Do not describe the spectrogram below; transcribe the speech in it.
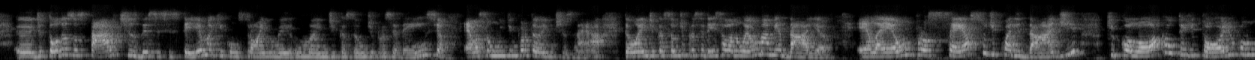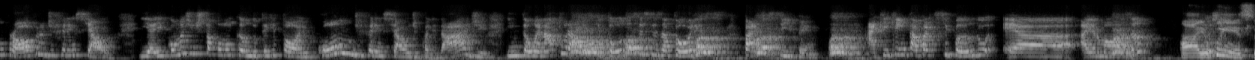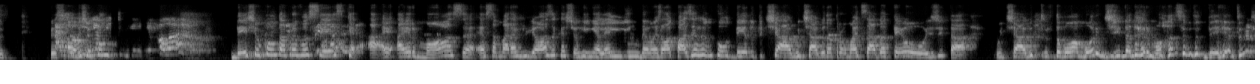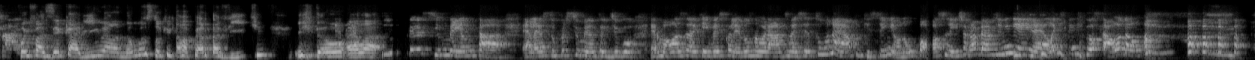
de todas as partes desse sistema que constroem uma, uma indicação de procedência, elas são muito importantes, né? Então, a indicação de procedência, ela não é uma medalha, ela é um processo de qualidade que coloca o território como um próprio diferencial. E aí, como a gente está colocando o território como um diferencial de qualidade, então é natural que todos esses atores participem. Aqui quem está participando é a, a Hermosa. Ah, eu conheço. Pessoal, deixa eu... Deixa eu contar para vocês que a, a, Hermosa, essa maravilhosa cachorrinha, ela é linda, mas ela quase arrancou o dedo do Thiago. O Thiago tá traumatizado até hoje, tá? O Thiago tomou uma mordida da Hermosa no dedo, Verdade. foi fazer carinho, ela não gostou que ele estava perto da Vicky, então ela... É super ciumenta, ela é super ciumenta, eu digo, Hermosa, quem vai escolher meus namorados vai ser tu, né? Porque sim, eu não posso nem chegar perto de ninguém, é ela que tem que gostar ou não.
